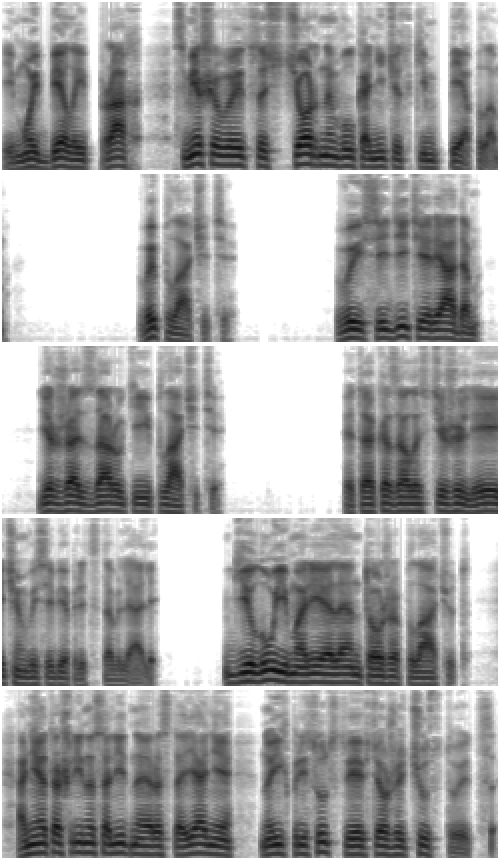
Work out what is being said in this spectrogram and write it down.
и мой белый прах смешивается с черным вулканическим пеплом. Вы плачете. Вы сидите рядом, держась за руки и плачете. Это оказалось тяжелее, чем вы себе представляли. Гилу и Мария Лен тоже плачут. Они отошли на солидное расстояние, но их присутствие все же чувствуется.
